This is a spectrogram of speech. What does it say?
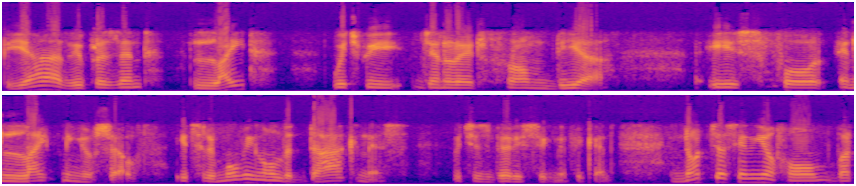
Diya represent light which we generate from Diya is for enlightening yourself. It's removing all the darkness, which is very significant, not just in your home, but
